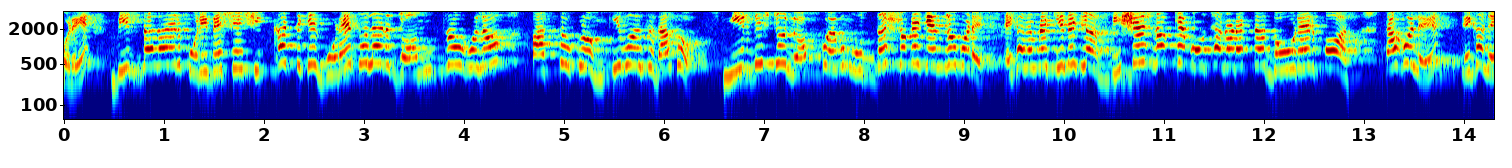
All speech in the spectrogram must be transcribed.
করে বিদ্যালয়ের পরিবেশে শিক্ষার্থীকে গড়ে তোলার যন্ত্র হলো পাঠ্যক্রম। কি বলছে? দেখো, নির্দিষ্ট লক্ষ্য এবং উদ্দেশ্যকে কেন্দ্র করে এখানে আমরা কি দেখলাম? বিশেষ লক্ষ্যে পৌঁছানোর একটা দৌড়ের পথ। তাহলে এখানে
